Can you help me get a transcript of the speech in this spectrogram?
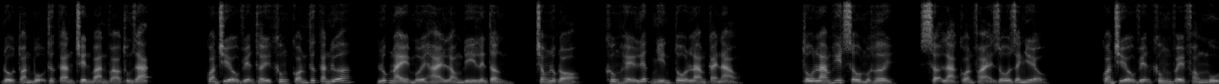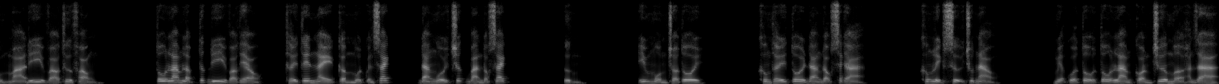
đổ toàn bộ thức ăn trên bàn vào thùng rác. Quan triều viễn thấy không còn thức ăn nữa, lúc này mới hài lòng đi lên tầng, trong lúc đó, không hề liếc nhìn tô lam cái nào. Tô lam hít sâu một hơi, sợ là còn phải dỗ dành nhiều. Quan triều viễn không về phòng ngủ mà đi vào thư phòng. Tô lam lập tức đi vào theo, thấy tên này cầm một quyển sách, đang ngồi trước bàn đọc sách. Ừng im mồm cho tôi. Không thấy tôi đang đọc sách à? Không lịch sự chút nào miệng của tổ tô lam còn chưa mở hẳn ra,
